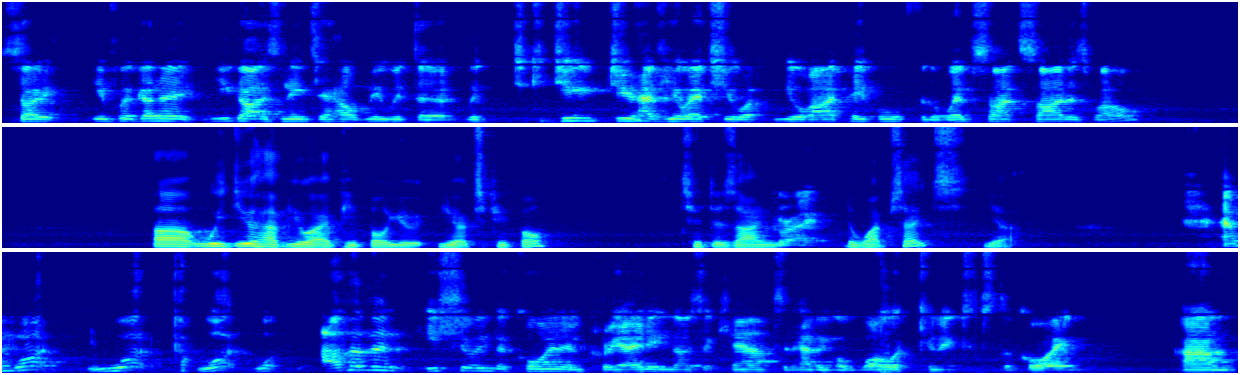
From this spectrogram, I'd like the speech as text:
so if we're gonna, you guys need to help me with the. With, do you do you have UX UI people for the website side as well? Uh, we do have UI people, UX people, to design Great. the websites. Yeah. And what what what what other than issuing the coin and creating those accounts and having a wallet connected to the coin, um,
